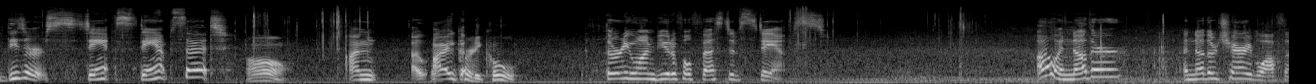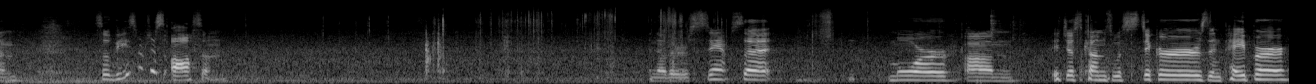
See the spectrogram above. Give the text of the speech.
These are stamp stamp set. Oh, I'm I, that's I got pretty cool. 31 beautiful festive stamps. Oh, another another cherry blossom. So these are just awesome. Another stamp set. More um, it just comes with stickers and paper.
